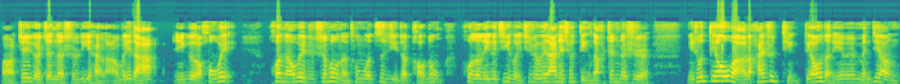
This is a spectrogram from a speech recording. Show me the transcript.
啊，这个真的是厉害了啊，维达一个后卫。换到位置之后呢，通过自己的跑动获得了一个机会。其实维达这球顶的真的是，你说刁吧，那还是挺刁的。因为门将，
